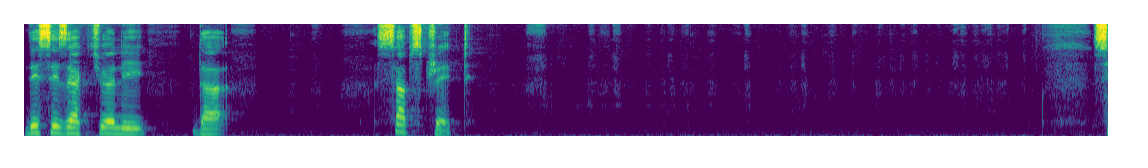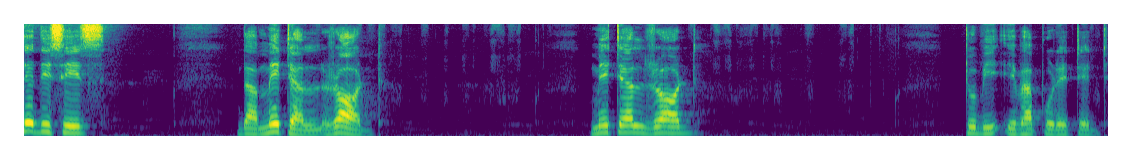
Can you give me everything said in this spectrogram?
this is actually the substrate. Say this is the metal rod. Metal rod to be evaporated.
